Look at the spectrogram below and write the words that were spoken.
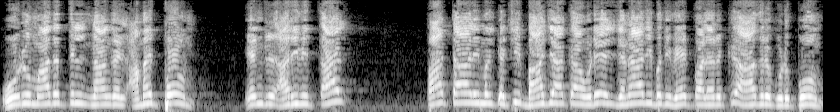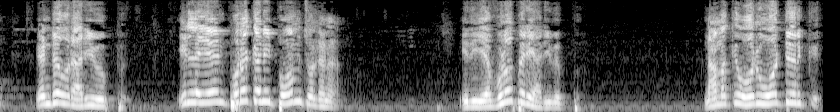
ஒரு மாதத்தில் நாங்கள் அமைப்போம் என்று அறிவித்தால் பாட்டாளி மக்கள் கட்சி பாஜகவுடைய ஜனாதிபதி வேட்பாளருக்கு ஆதரவு கொடுப்போம் என்று ஒரு அறிவிப்பு. இல்லை ஏன் புறக்கணிப்போம் சொல்றேன்? இது எவ்வளவு பெரிய அறிவிப்பு? நமக்கு ஒரு ஓட்டு இருக்கு.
